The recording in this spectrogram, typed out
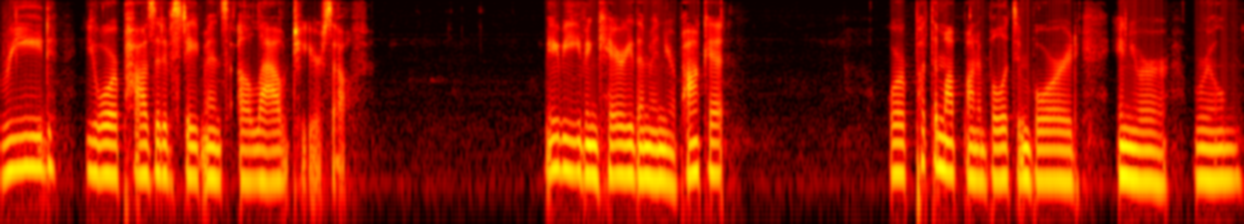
read your positive statements aloud to yourself. Maybe even carry them in your pocket or put them up on a bulletin board in your room,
